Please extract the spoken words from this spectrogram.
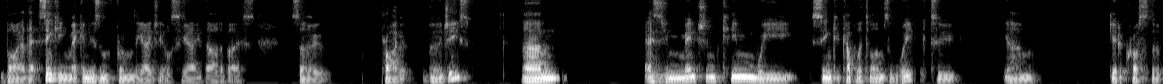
via that syncing mechanism from the AGLCA database. So, private Burgees. Um, as you mentioned, Kim, we sync a couple of times a week to um, get across the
